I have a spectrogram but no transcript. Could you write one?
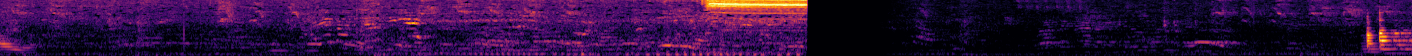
Sorry. Bye.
